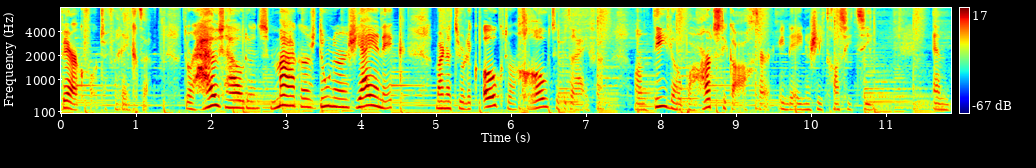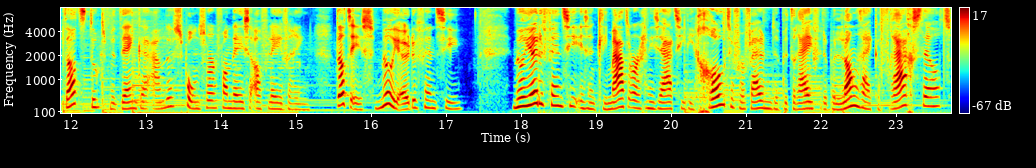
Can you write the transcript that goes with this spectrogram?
werk voor te verrichten. Door huishoudens, makers, doeners, jij en ik, maar natuurlijk ook door grote bedrijven. Want die lopen hartstikke achter in de energietransitie. En dat doet me denken aan de sponsor van deze aflevering. Dat is Milieudefensie. Milieudefensie is een klimaatorganisatie die grote vervuilende bedrijven de belangrijke vraag stelt:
